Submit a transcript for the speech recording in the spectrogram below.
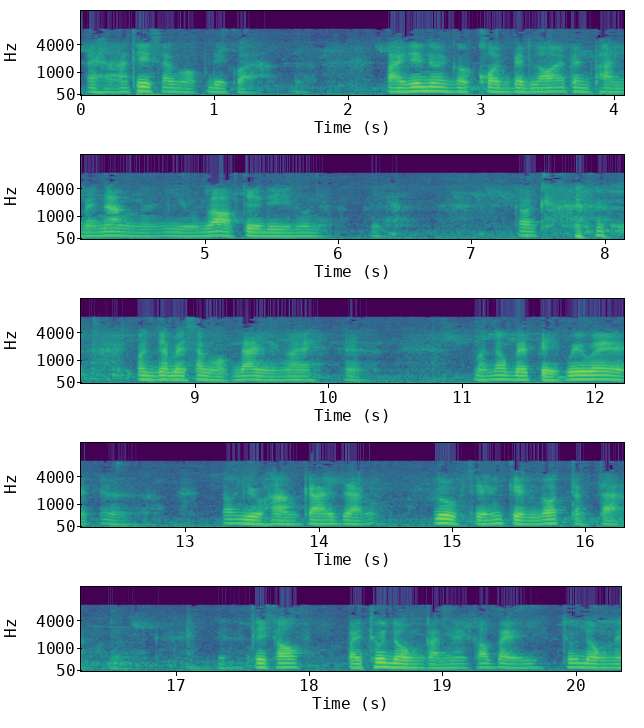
ไปหาที่สงบดีกว่า ไปที่นู่นก็คนเป็นร้อยเป็นพันไปนั่งอยู่รอบเจดีย์นู่นน่ะก็มันจะไปสงบได้ยังไงมันต้องไปปีกวิเวกต้องอยู่ห่างไกลจากรูปเสียงกลิ่นรสต่าง ๆ ที่เขาไปทุดงกันเนี่ยเขาไปทุดงใน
